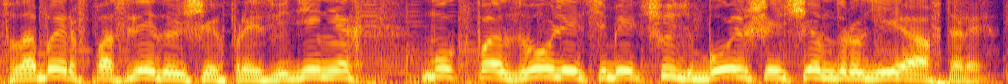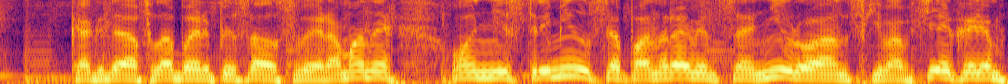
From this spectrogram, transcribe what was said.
Флабер в последующих произведениях мог позволить себе чуть больше, чем другие авторы – когда Флабер писал свои романы, он не стремился понравиться ни руанским аптекарям,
